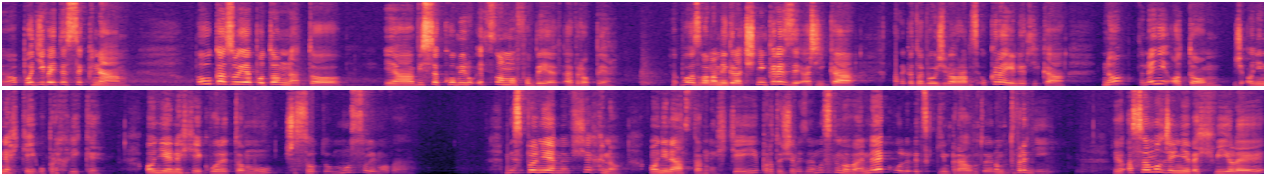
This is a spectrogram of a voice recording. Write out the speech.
jo, podívejte se k nám. Poukazuje potom na to, já vysokou míru islamofobie v Evropě. Pozval na migrační krizi a říká, a tak to využívá v rámci Ukrajiny, říká, no, to není o tom, že oni nechtějí uprchlíky. Oni je nechtějí kvůli tomu, že jsou to muslimové. My splňujeme všechno. Oni nás tam nechtějí, protože my jsme muslimové, ne kvůli lidským právům, to jenom tvrdí. Jo? A samozřejmě ve chvíli,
